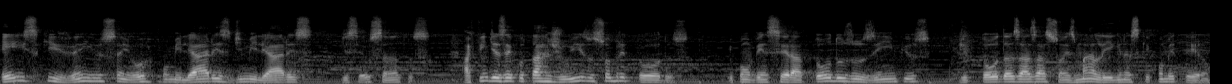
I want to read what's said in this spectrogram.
Eis que vem o Senhor com milhares de milhares de seus santos, a fim de executar juízo sobre todos e convencer a todos os ímpios de todas as ações malignas que cometeram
